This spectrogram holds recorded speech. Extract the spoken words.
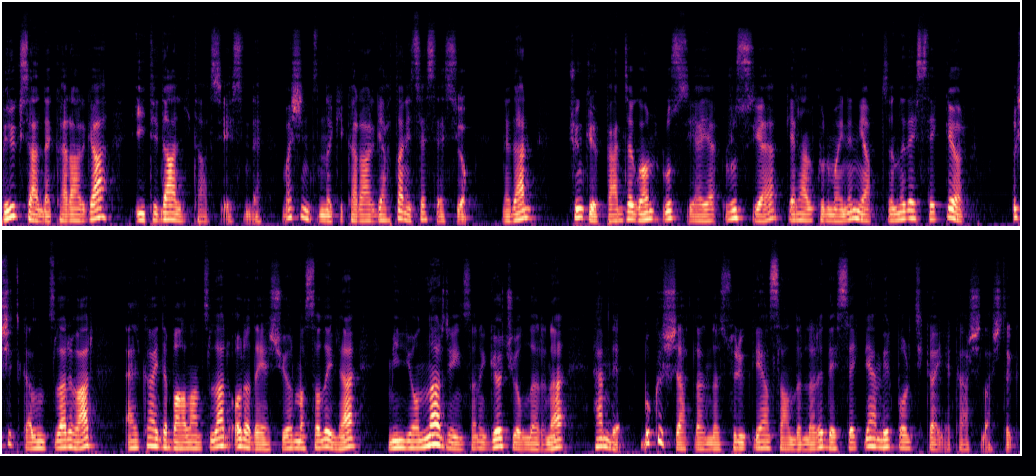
Brüksel'de karargah itidal tavsiyesinde. Washington'daki karargahtan ise ses yok. Neden? Çünkü Pentagon Rusya'ya Rusya Genelkurmayı'nın yaptığını destekliyor. IŞİD kalıntıları var. El-Kaide bağlantılar orada yaşıyor masalıyla milyonlarca insanı göç yollarına hem de bu kış şartlarında sürükleyen saldırıları destekleyen bir politika ile karşılaştık.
